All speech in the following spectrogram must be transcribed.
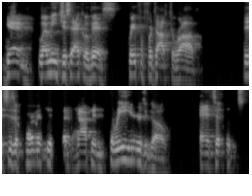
Again, let me just echo this. Grateful for Dr. Robb. This is a partnership that happened three years ago, and it's, a, it's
